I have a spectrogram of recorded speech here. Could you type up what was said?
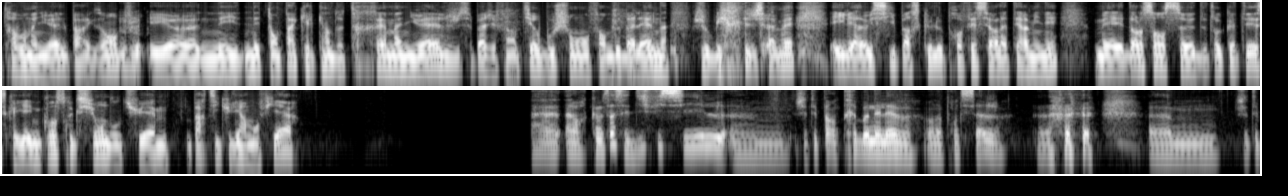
travaux manuels, par exemple. Mhm. Et n'étant pas quelqu'un de très manuel, je sais pas, j'ai fait un tire-bouchon en forme de baleine, j'oublierai jamais. Et il est réussi parce que le professeur l'a terminé. Mais dans le sens de ton côté, est-ce qu'il y a une construction dont tu es particulièrement fier? Euh, alors comme ça c'est difficile. Euh, j'étais pas un très bon élève en apprentissage. Euh, j'étais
